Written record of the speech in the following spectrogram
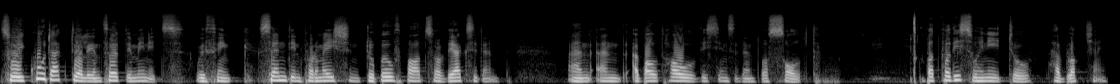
So we could actually, in 30 minutes, we think, send information to both parts of the accident and, and about how this incident was solved. But for this, we need to have blockchain,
